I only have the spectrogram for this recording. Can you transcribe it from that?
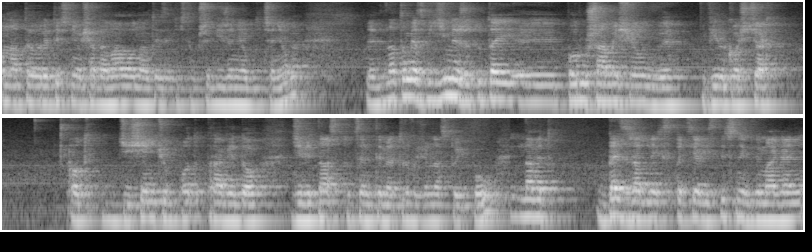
ona teoretycznie osiada mało, no ale to jest jakieś tam przybliżenie obliczeniowe. Natomiast widzimy, że tutaj y, poruszamy się w wielkościach od 10 pod prawie do 19 cm, 18,5 Nawet bez żadnych specjalistycznych wymagań, y,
